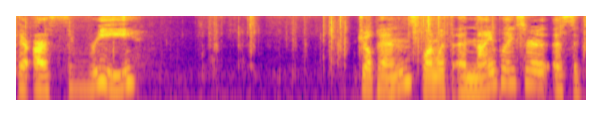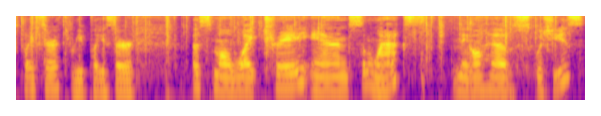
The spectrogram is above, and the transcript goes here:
there are three drill pens, one with a nine placer, a six placer, three placer, a small white tray and some wax. And they all have squishies.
